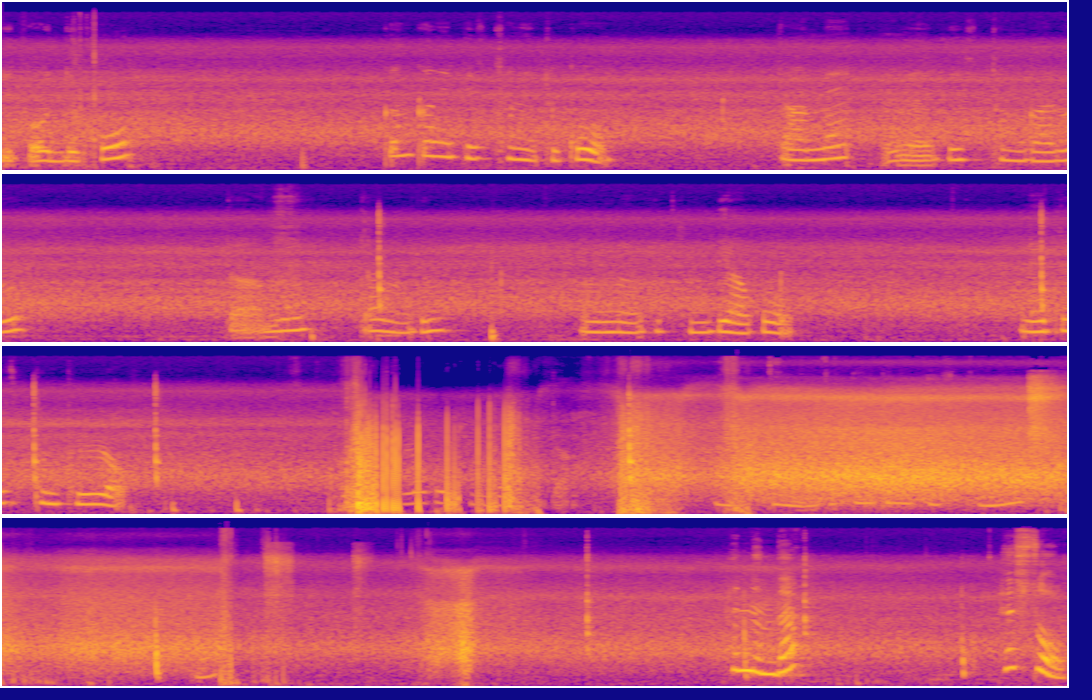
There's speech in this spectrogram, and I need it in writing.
이거 넣고 끈끈이 피스톤을 두고 그 다음에 레드스톤 가루 그다음에 다른 거 이런 거 이렇게 준비하고 레드스톤 블럭 블럭을 준비합니다. 아, 했는데? 했어.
